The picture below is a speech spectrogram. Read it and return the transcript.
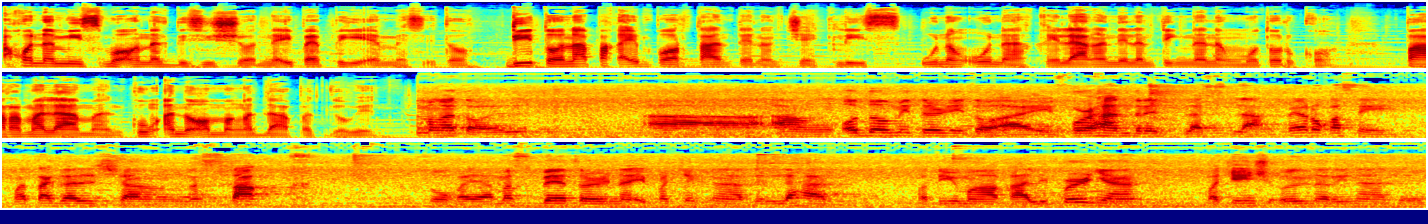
ako na mismo ang nagdesisyon na ipa-PMS ito. Dito, napaka-importante ng checklist. Unang-una, kailangan nilang tingnan ng motor ko para malaman kung ano ang mga dapat gawin. Mga tol, ah, ang odometer nito ay 400 plus lang. Pero kasi, matagal siyang na-stock. So, kaya mas better na ipacheck na natin lahat. Pati yung mga caliper niya, pa-change oil na rin natin.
